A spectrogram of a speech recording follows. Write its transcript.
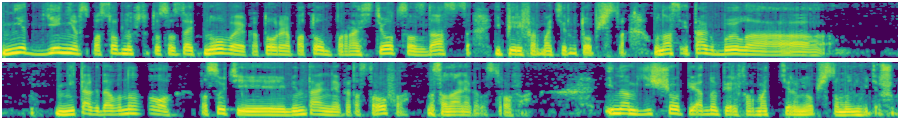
Нет гениев, способных что-то создать новое, которое потом порастет, создастся и переформатирует общество. У нас и так было не так давно, по сути, ментальная катастрофа, национальная катастрофа. И нам еще одно переформатирование общества мы не выдержим.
